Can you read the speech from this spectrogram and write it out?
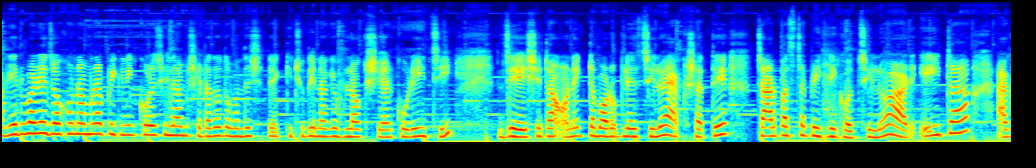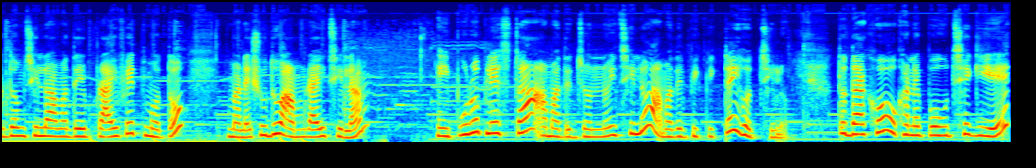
আগের বারে যখন আমরা পিকনিক করেছিলাম, সেটা তো তোমাদের সাথে কিছুদিন আগে ব্লগ শেয়ার করেইছি, যে সেটা অনেকটা বড় প্লেস ছিল। একসাথে চার পাঁচটা পিকনিক হচ্ছিল। আর এইটা একদম ছিল আমাদের প্রাইভেট মতো। মানে শুধু আমরাই ছিলাম। এই পুরো প্লেসটা আমাদের জন্যই ছিল, আমাদের পিকনিকটাই হচ্ছিল। তো দেখো, ওখানে পৌঁছে গিয়ে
